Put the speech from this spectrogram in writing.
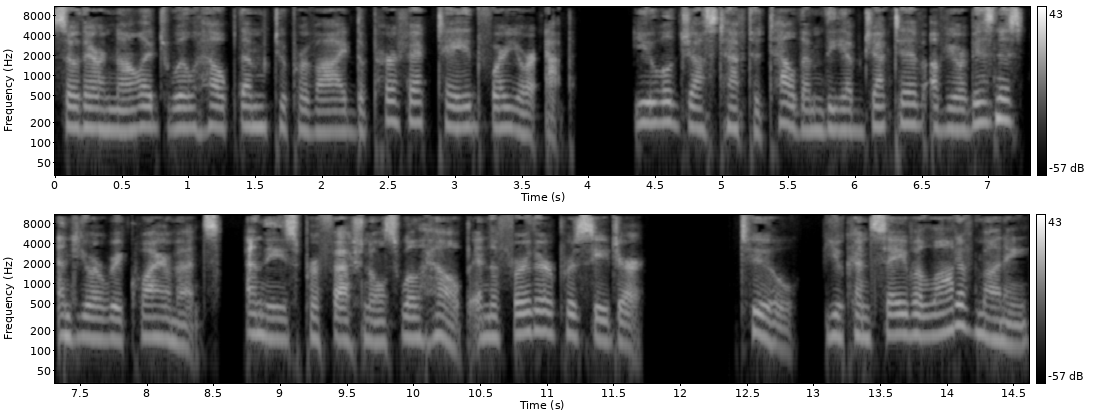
so their knowledge will help them to provide the perfect aid for your app. You will just have to tell them the objective of your business and your requirements, and these professionals will help in the further procedure. 2. You can save a lot of money.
